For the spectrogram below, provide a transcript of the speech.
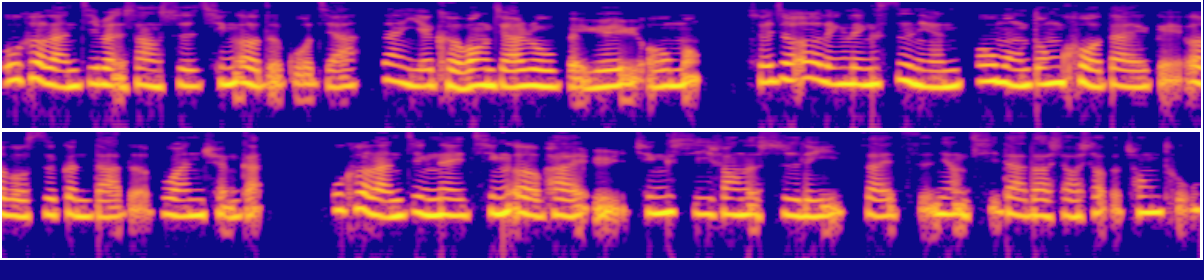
乌克兰基本上是亲俄的国家，但也渴望加入北约与欧盟。随着二零零四年欧盟东扩带给俄罗斯更大的不安全感，乌克兰境内亲俄派与亲西方的势力在此酿起大大小小的冲突。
